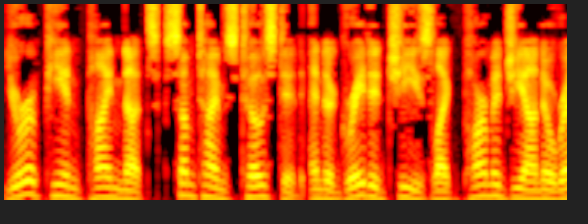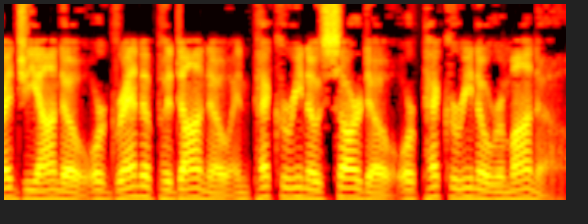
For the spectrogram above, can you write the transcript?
European pine nuts, sometimes toasted, and a grated cheese like Parmigiano Reggiano or Grana Padano and Pecorino Sardo or Pecorino Romano.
